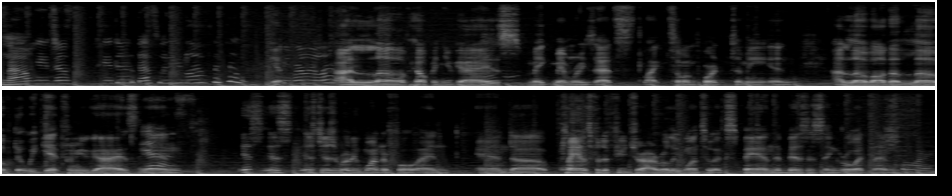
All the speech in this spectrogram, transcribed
So now he just he did. That's what he loves to do. Yep. He really loves. I it. love helping you guys Mm-hmm. make memories. That's like so important to me, and I love all the love that we get from you guys. And Yes. it's it's, it's just really wonderful. And and uh, plans for the future. I really want to expand the business and grow it. And I'm Sure.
